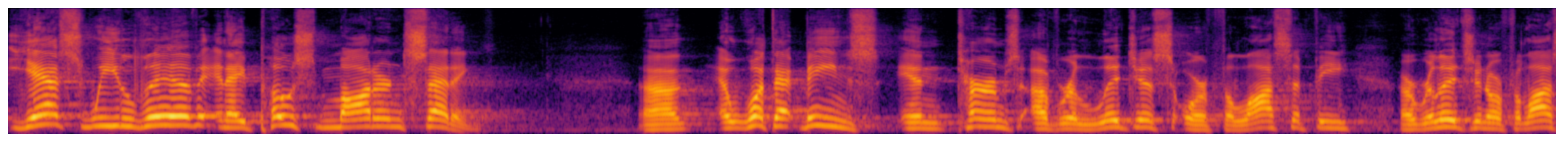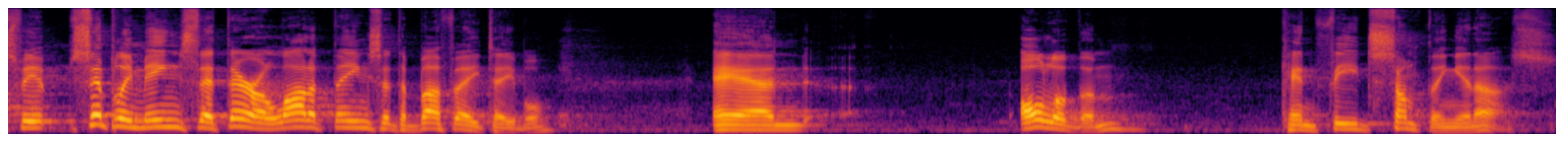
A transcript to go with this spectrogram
yes, we live in a postmodern setting. Uh, and what that means in terms of religious or philosophy, or religion or philosophy, it simply means that there are a lot of things at the buffet table, and all of them can feed something in us.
